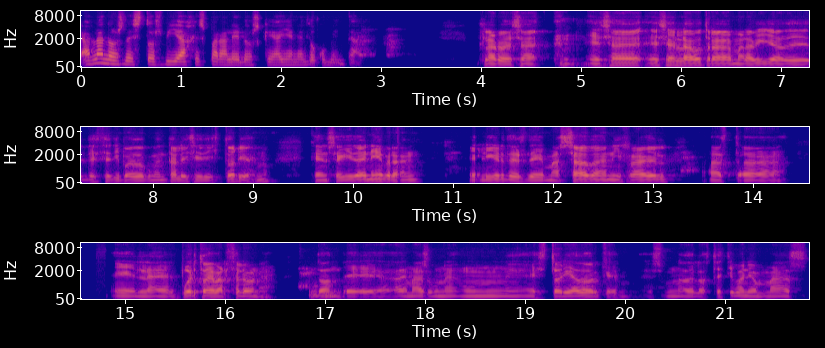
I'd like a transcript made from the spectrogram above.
háblanos de estos viajes paralelos que hay en el documental. Claro, esa, es la otra maravilla de, este tipo de documentales y de historias, ¿no? que enseguida enhebran el ir desde Masada en Israel hasta el, puerto de Barcelona, donde además un, historiador, que es uno de los testimonios más,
